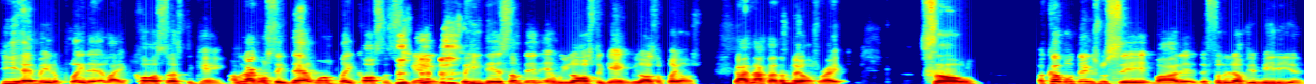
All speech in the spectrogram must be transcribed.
he had made a play that like cost us the game. I'm not gonna say that one play cost us the game, but he did something and we lost the game. We lost the playoffs. Got knocked out of the playoffs, right? So a couple things were said by the, the Philadelphia media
